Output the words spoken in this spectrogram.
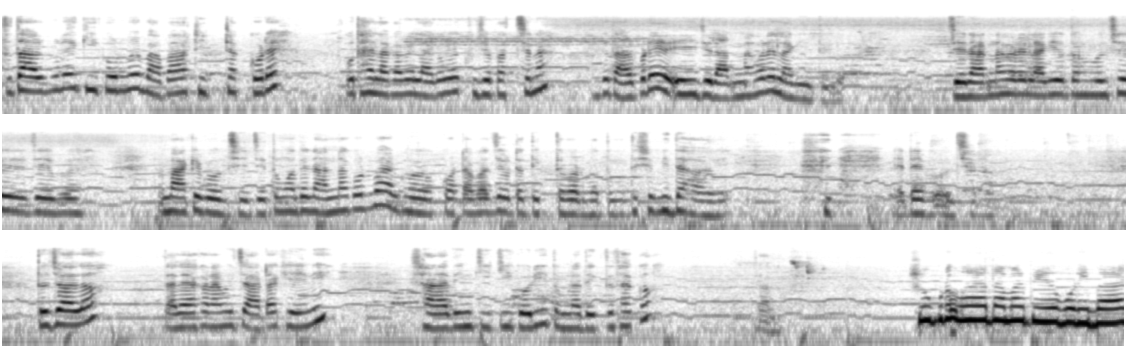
তো তারপরে কি করবে? বাবা ঠিকঠাক করে কোথায় লাগাবে লাগাবে খুঁজে পাচ্ছে না। তো তারপরে এই যে রান্নাঘরে লাগিয়ে দিল। যে রান্নাঘরে লাগিয়ে তখন বলছে যে, মাকে বলছে যে, তোমাদের রান্না করব আর কটা বাজে ওটা দেখতে পারব, তোমাদের সুবিধা হবে। এটাই বলছিল। তো চলো, তাহলে এখন আমি চাটা খেয়ে নিই। সারাদিন কি কি করি তোমরা দেখতে থাকো। চলো। সুপ্রভাত আমার প্রিয় পরিবার।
